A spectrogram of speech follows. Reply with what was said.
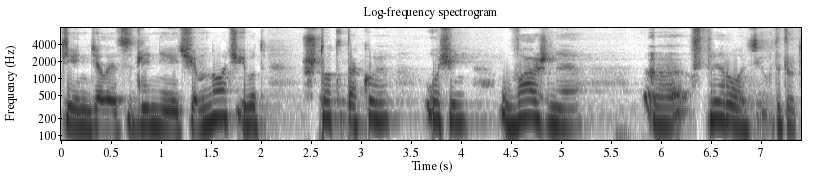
день делается длиннее, чем ночь, и вот что-то такое очень важное э, в природе, вот эта вот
